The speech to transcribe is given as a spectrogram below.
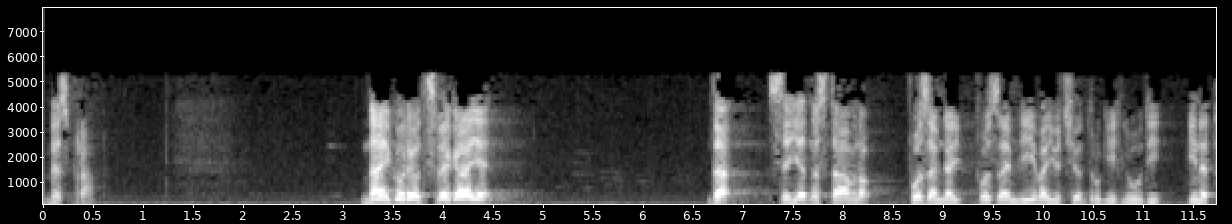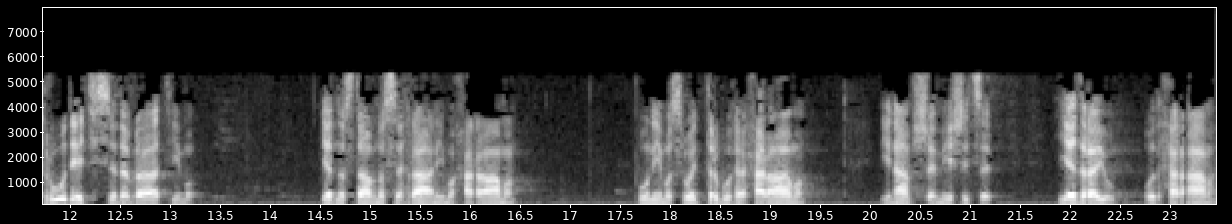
bespravno. Najgore od svega je da se jednostavno pozajemljivajući od drugih ljudi i ne trudeći se da vratimo jednostavno se hranimo haramom punimo svoj trbuhe haramom i naše mišice jedraju od harama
